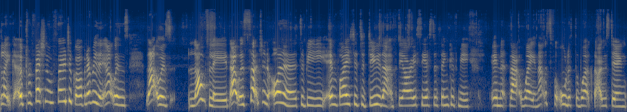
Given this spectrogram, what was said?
like a professional photograph and everything. That was that was lovely. That was such an honour to be invited to do that and for the RICS to think of me in that way. And that was for all of the work that I was doing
